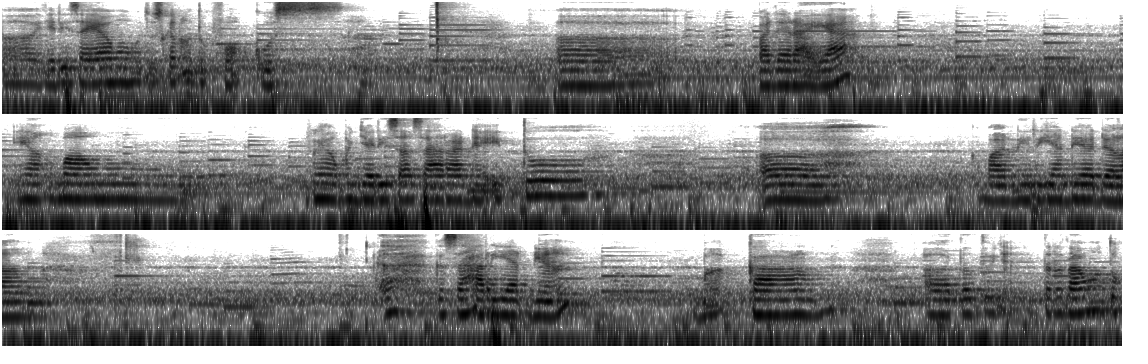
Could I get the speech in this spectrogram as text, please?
Uh, jadi saya memutuskan untuk fokus uh, pada Raya. Yang mau yang menjadi sasarannya itu uh, kemandirian dia dalam uh, kesehariannya makan uh, tentunya terutama untuk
